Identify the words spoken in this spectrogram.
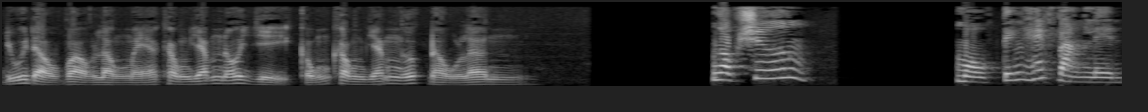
dúi đầu vào lòng mẹ không dám nói gì, cũng không dám ngước đầu lên. Ngọc Sương! Một tiếng hét vang lên,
